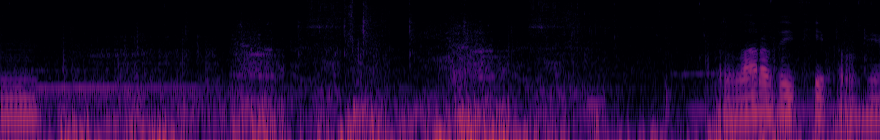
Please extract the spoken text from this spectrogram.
Mm. A lot of people here.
